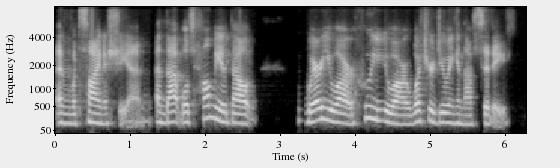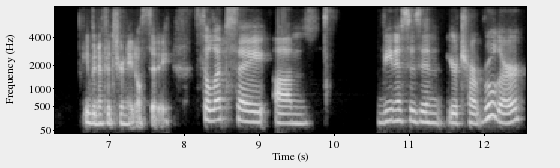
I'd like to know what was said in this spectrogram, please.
and what sign is she in? And that will tell me about where you are, who you are, what you're doing in that city. even if it's your natal city. So let's say um, Venus is in your chart ruler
